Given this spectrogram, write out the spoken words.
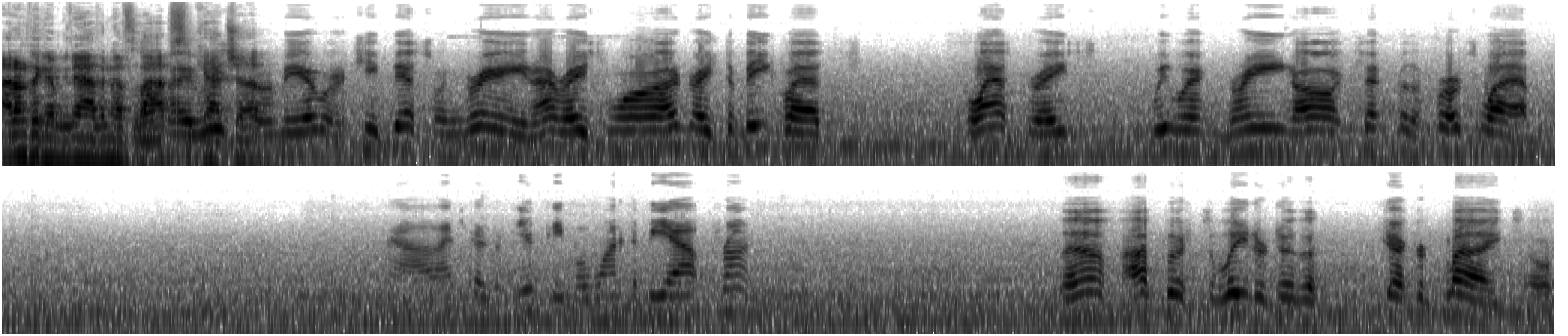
I don't think I'm gonna have enough laps to Maybe catch we're up. Gonna be able to keep this one green. I raced one. I raced the B class last race. We went green all except for the first lap. No, that's because a few people wanted to be out front. Well, I pushed the leader to the checkered flag, so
